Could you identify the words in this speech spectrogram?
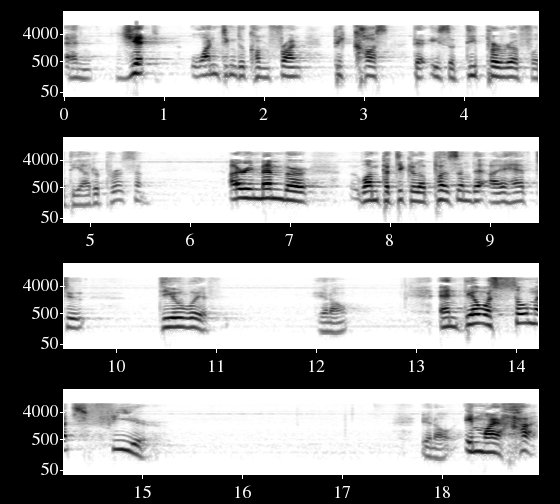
and yet wanting to confront because there is a deeper love for the other person. I remember one particular person that I have to deal with, you know, and there was so much fear, you know, in my heart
